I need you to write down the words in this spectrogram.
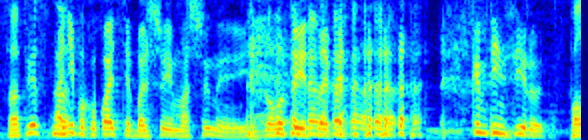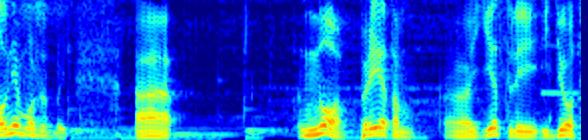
Соответственно, Они покупают себе большие машины и золотые цепи. Компенсируют. вполне может быть. А, но при этом, э, если идет,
